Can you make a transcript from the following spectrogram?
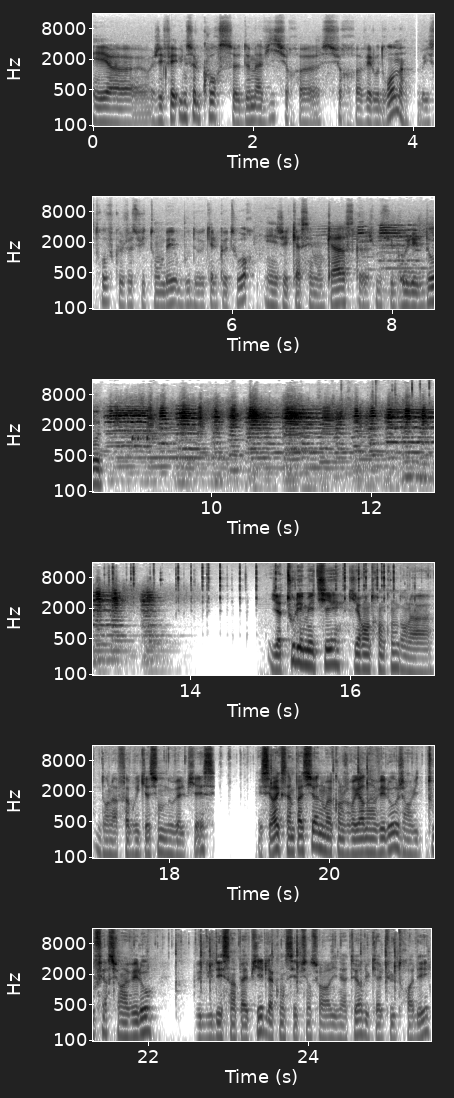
Et euh, j'ai fait une seule course de ma vie sur, euh, sur vélodrome. Bah, il se trouve que je suis tombé au bout de quelques tours et j'ai cassé mon casque, je me suis brûlé le dos. Il y a tous les métiers qui rentrent en compte dans la, dans la fabrication de nouvelles pièces. Et c'est vrai que ça me passionne, moi, quand je regarde un vélo, j'ai envie de tout faire sur un vélo. Du dessin papier, de la conception sur l'ordinateur, du calcul 3D,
